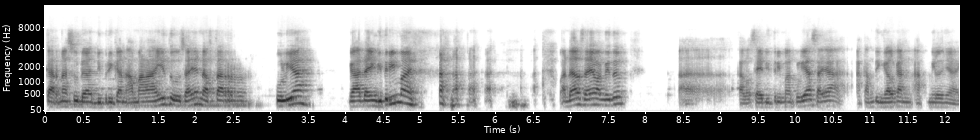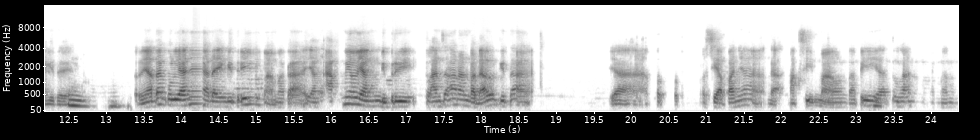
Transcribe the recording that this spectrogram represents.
karena sudah diberikan amanah itu, saya daftar kuliah nggak ada yang diterima. Padahal saya waktu itu uh, kalau saya diterima kuliah saya akan tinggalkan akmilnya gitu ya. Hmm. Ternyata kuliahnya ada yang diterima, maka yang akmil yang diberi kelancaran padahal kita ya persiapannya nggak maksimal, tapi ya Tuhan memang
